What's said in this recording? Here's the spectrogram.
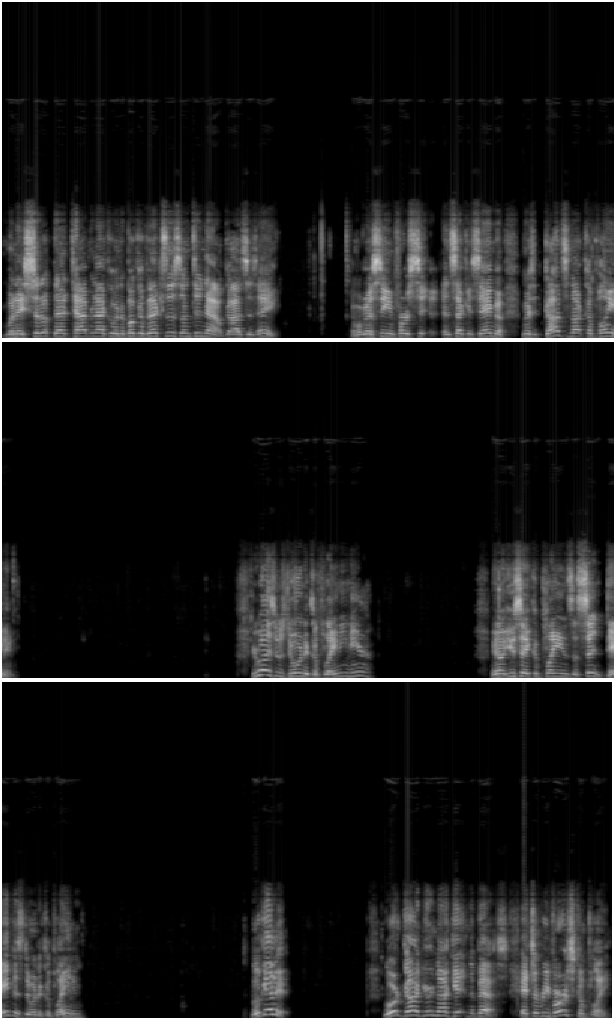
when they set up that tabernacle in the book of Exodus until now, God says, hey, and we're going to see in first and second Samuel, God's not complaining. You realize who's doing the complaining here? You know, you say complaining is a sin. David's doing the complaining. Look at it. Lord God, you're not getting the best. It's a reverse complaint.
